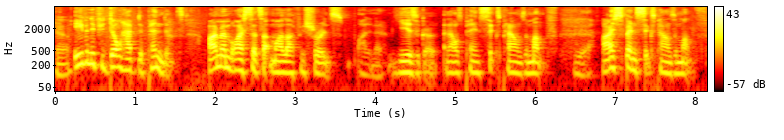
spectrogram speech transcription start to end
Yeah. Even if you don't have dependents, I remember I set up my life insurance. I don't know years ago, and I was paying six pounds a month. Yeah. I spend six pounds a month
